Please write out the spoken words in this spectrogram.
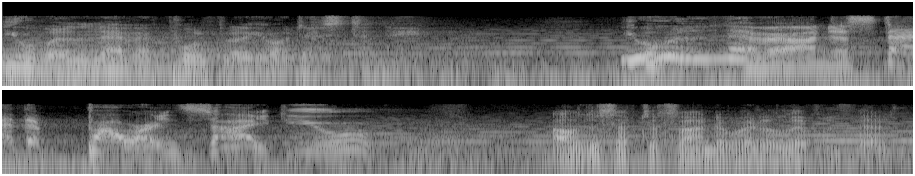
You will never fulfill your destiny. You will never understand the power inside you. I'll just have to find a way to live with that.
